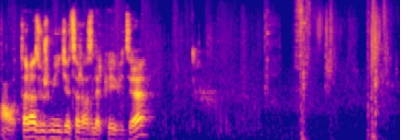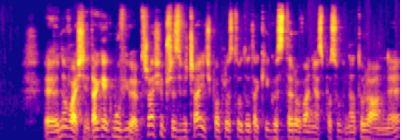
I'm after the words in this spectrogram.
O, teraz już mi idzie coraz lepiej, widzę. No właśnie, tak jak mówiłem, trzeba się przyzwyczaić po prostu do takiego sterowania w sposób naturalny,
